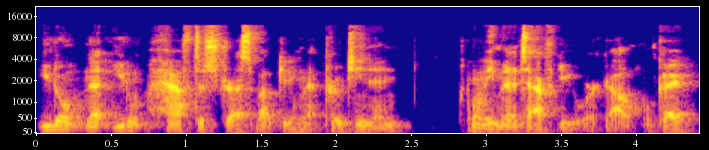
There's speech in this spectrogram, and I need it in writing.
you don't you don't have to stress about getting that protein in 20 minutes after you work out. Okay.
